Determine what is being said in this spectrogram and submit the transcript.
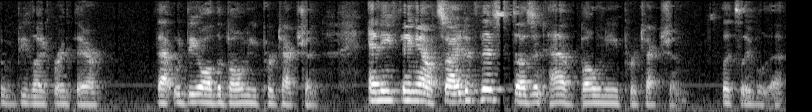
It would be like right there. That would be all the bony protection. Anything outside of this doesn't have bony protection. Let's label that.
